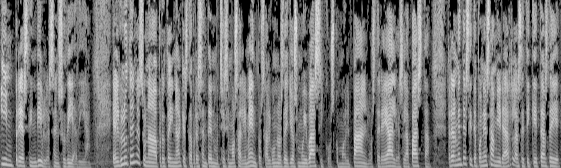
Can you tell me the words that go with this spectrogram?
imprescindibles en su día a día. El gluten es una proteína que está presente en muchísimos alimentos, algunos de ellos muy básicos, como el pan, los cereales, la pasta. Realmente, si te pones a mirar las etiquetas de,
